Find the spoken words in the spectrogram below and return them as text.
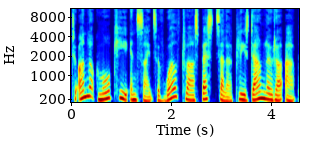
To unlock more key insights of world class bestseller, please download our app.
